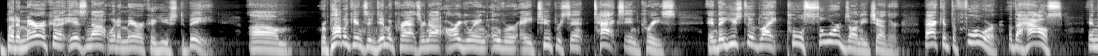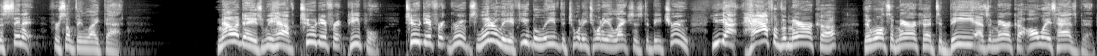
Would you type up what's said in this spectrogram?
But America is not what America used to be. Um, Republicans and Democrats are not arguing over a 2% tax increase. And they used to like pull swords on each other back at the floor of the House and the Senate for something like that. Nowadays, we have two different people, two different groups. Literally, if you believe the 2020 elections to be true, you got half of America that wants America to be as America always has been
